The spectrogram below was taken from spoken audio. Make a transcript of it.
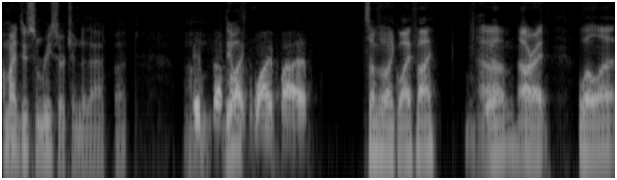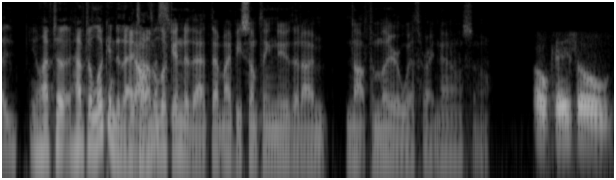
I might do some research into that, but Um, It's something the only- like Wi-Fi. Something like Wi-Fi. Um, all right. Well, uh, you'll have to have to look into that, yeah, I'll have to look into that. That might be something new that I'm not familiar with right now. So Okay, so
